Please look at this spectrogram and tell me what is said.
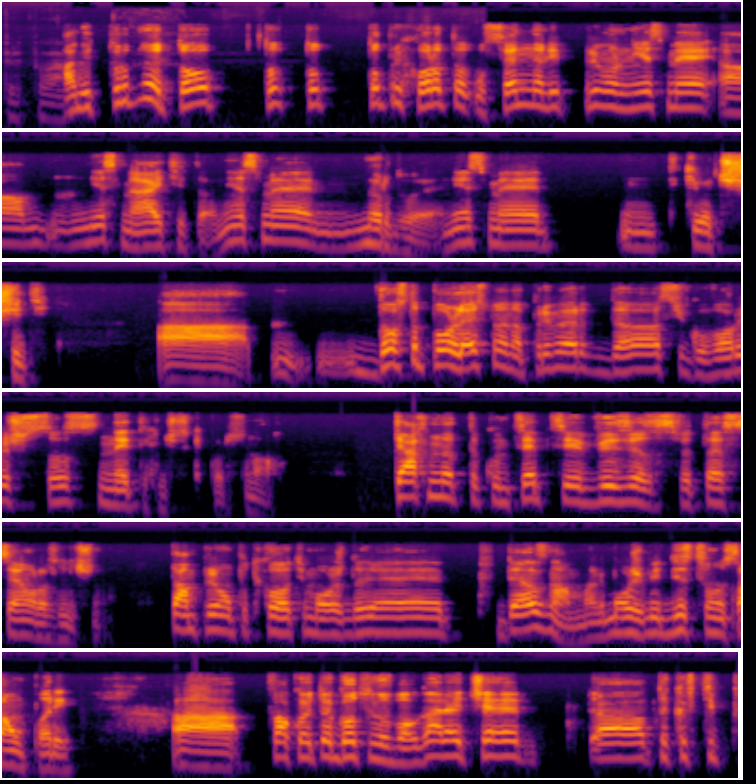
предполагам. Ами трудно е то, то, то, то при хората, освен, нали, примерно, ние сме, а, ние сме IT-та, ние сме нърдове, ние сме м, такива чешити. А, доста по-лесно е, например, да си говориш с нетехнически персонал. тяхната концепция и визия за света е съвсем различна. Там, примерно, подходът ти може да е, да я знам, нали, може би единствено само пари. А, това, което е готино в България е, че а, такъв, тип,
